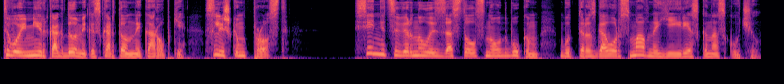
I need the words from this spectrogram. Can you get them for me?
«Твой мир как домик из картонной коробки. Слишком прост», Сенница вернулась за стол с ноутбуком, будто разговор с Мавной ей резко наскучил.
